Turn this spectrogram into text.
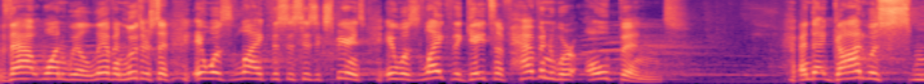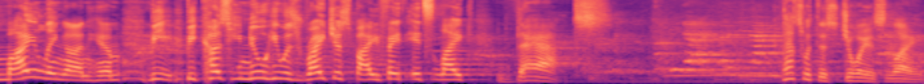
that one will live. And Luther said, It was like, this is his experience, it was like the gates of heaven were opened and that God was smiling on him be, because he knew he was righteous by faith. It's like that. That's what this joy is like.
